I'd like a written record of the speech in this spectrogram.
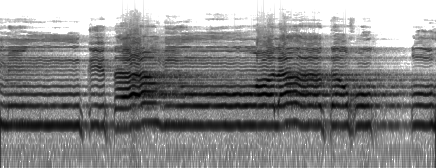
من كتاب ولا تخطه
